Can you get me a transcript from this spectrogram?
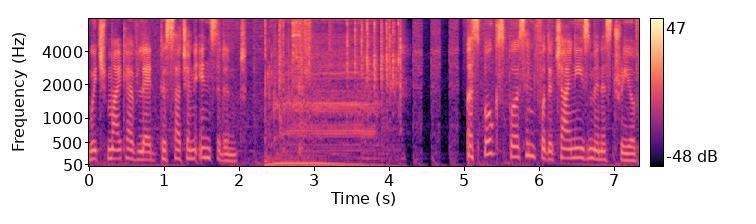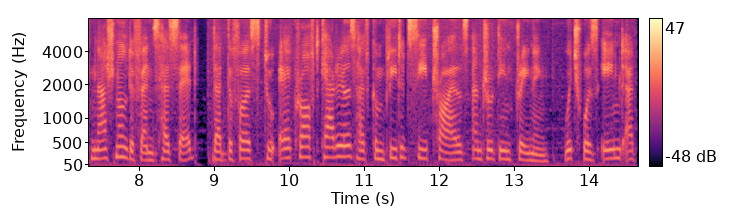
which might have led to such an incident. A spokesperson for the Chinese Ministry of National Defense has said that the first two aircraft carriers have completed sea trials and routine training, which was aimed at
